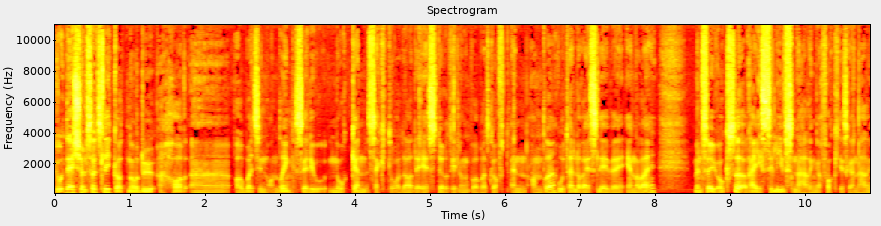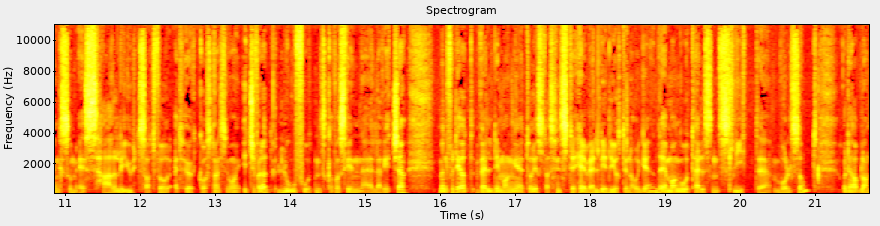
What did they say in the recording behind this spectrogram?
Jo, Det er selvsagt slik at når du har uh, arbeidsinnvandring, så er det jo noen sektorer der det er større tilgang på arbeidskraft enn andre. Hotell og reiseliv er en av dem. Men så er jo også reiselivsnæringa faktisk en næring som er særlig utsatt for et høyt kostnadsnivå. Ikke fordi at Lofoten skal forsvinne eller ikke, men fordi at veldig mange turister syns det er veldig dyrt i Norge. Det er mange hotell som sliter voldsomt, og det har bl.a.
